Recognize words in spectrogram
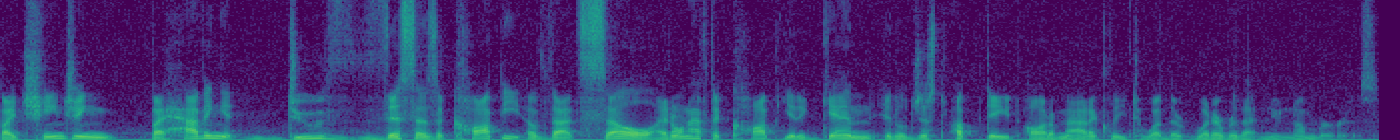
by changing, by having it do this as a copy of that cell, I don't have to copy it again. It'll just update automatically to whether, whatever that new number is.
